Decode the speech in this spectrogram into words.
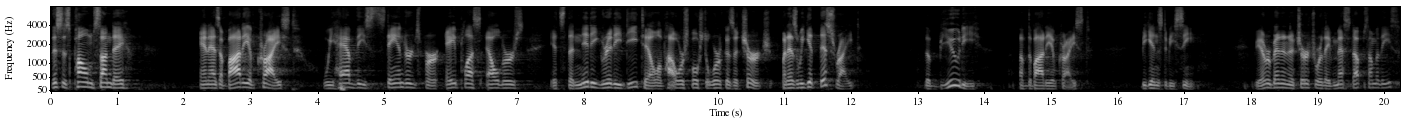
this is Palm Sunday, and as a body of Christ, we have these standards for A plus elders. It's the nitty gritty detail of how we're supposed to work as a church. But as we get this right, the beauty of the body of Christ begins to be seen. Have you ever been in a church where they've messed up some of these?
